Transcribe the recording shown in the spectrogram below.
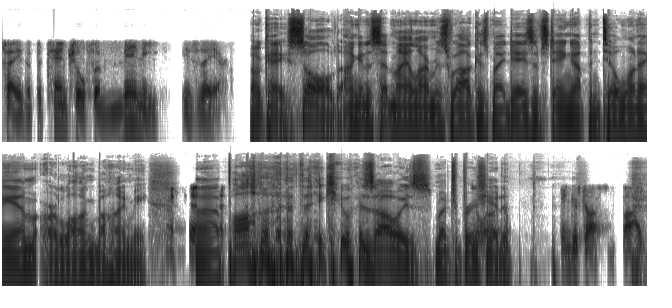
I say, the potential for many is there. Okay, sold. I'm going to set my alarm as well because my days of staying up until 1 a.m. are long behind me. Uh, Paul, thank you as always. Much appreciated. Fingers crossed. Bye.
